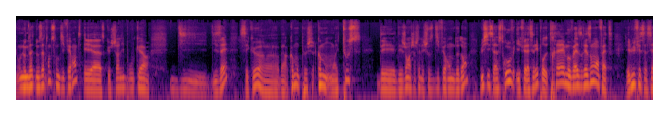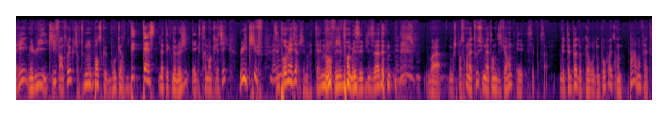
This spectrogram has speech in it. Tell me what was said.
nos, attentes sont différentes et euh, ce que Charlie Brooker disait, c'est que euh, bah, comme on peut, comme on est tous des, des gens à chercher des choses différentes dedans, lui si ça se trouve, il fait la série pour de très mauvaises raisons en fait. Et lui fait sa série, mais lui il kiffe un truc. Genre tout le monde pense que Brooker déteste la technologie et est extrêmement critique. Lui il kiffe. Bah c'est oui. le premier à dire j'aimerais tellement vivre dans mes épisodes. Voilà. Donc je pense qu'on a tous une attente différente et c'est pour ça. Mais t'aimes pas Doctor Who, donc pourquoi est-ce qu'on te parle en fait?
